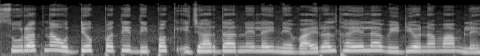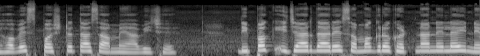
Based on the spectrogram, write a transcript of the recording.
સુરતના ઉદ્યોગપતિ દીપક ઇજારદારને લઈને વાયરલ થયેલા વિડીયોના મામલે હવે સ્પષ્ટતા સામે આવી છે. દીપક ઇજારદારે સમગ્ર ઘટનાને લઈને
